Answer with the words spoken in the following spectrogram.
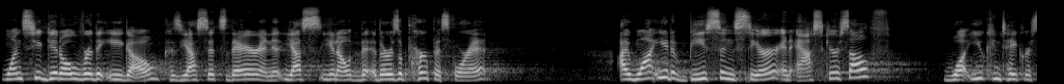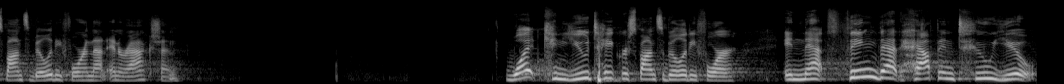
once you get over the ego, because yes, it's there, and it, yes, you know, th- there's a purpose for it, I want you to be sincere and ask yourself what you can take responsibility for in that interaction. What can you take responsibility for in that thing that happened to you?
